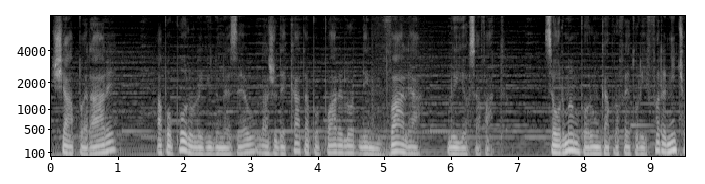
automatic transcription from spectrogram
și apărare a poporului lui Dumnezeu la judecata popoarelor din Valea lui Iosafat. Să urmăm porunca profetului fără nicio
